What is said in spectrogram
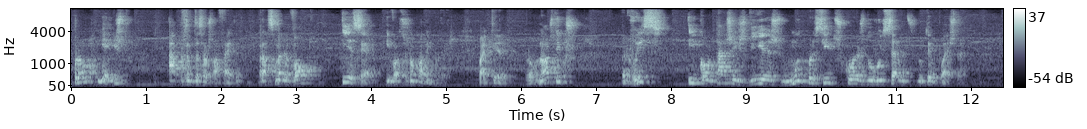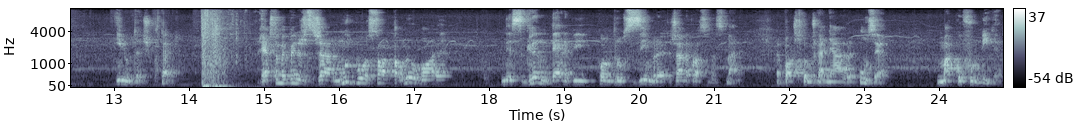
Pronto, e é isto. A apresentação está feita. Para a semana volto e a sério. E vocês não podem perder. Vai ter prognósticos, prejuízo e contagens de dias muito parecidos com as do Rui Santos do Tempo Extra. Inúteis, portanto. Resta-me apenas desejar muito boa sorte ao meu Amora nesse grande derby contra o Sesimbra já na próxima semana. Aposto que vamos ganhar 1-0. Marco Formiga.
